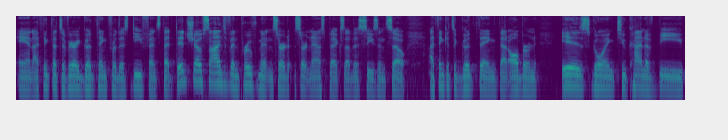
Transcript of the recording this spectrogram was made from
And I think that's a very good thing for this defense that did show signs of improvement in certain aspects of this season. So I think it's a good thing that Auburn is going to kind of be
